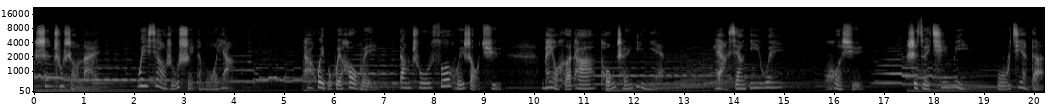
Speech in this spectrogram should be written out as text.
伸出手来，微笑如水的模样。他会不会后悔当初缩回手去，没有和他同乘一辇，两相依偎？或许是最亲密无间的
